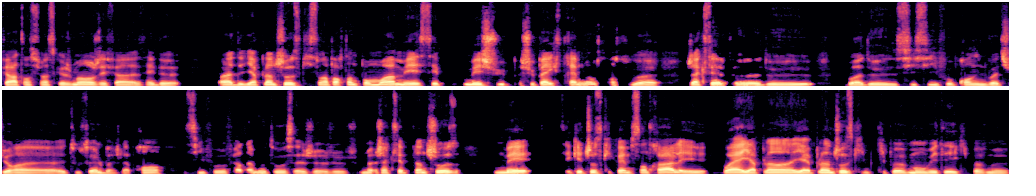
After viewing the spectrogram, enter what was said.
faire attention à ce que je mange. J'essaye de, il y a plein de choses qui sont importantes pour moi, mais c'est, mais je suis, je suis pas extrême dans le sens où euh, j'accepte de, bah, de, si s'il faut prendre une voiture tout seul, bah, je la prends. S'il faut faire de la moto, ça, je, j'accepte plein de choses, mais c'est quelque chose qui est quand même central. Et ouais, il y a plein, il y a plein de choses qui, peuvent m'embêter et qui peuvent me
